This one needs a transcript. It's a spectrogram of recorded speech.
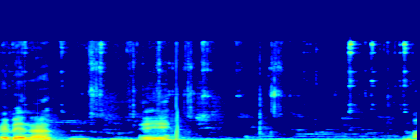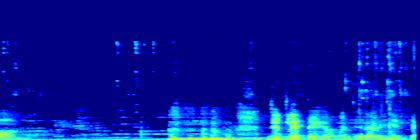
అయిపోయిందా ఎయ్యి బాగుంది జుట్లు ఎత్తాయి కదా మంచిగా రెడీ చేస్తే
